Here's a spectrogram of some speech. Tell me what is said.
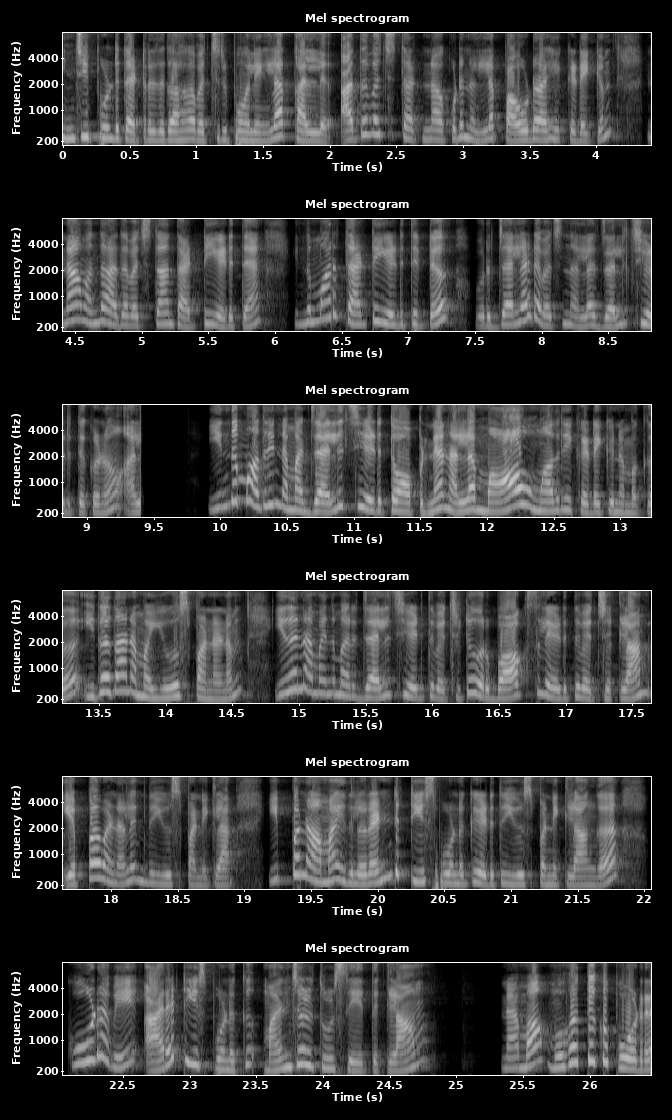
இஞ்சி பூண்டு தட்டுறதுக்காக வச்சுருப்போம் இல்லைங்களா? கல் அதை வச்சு தட்டினா கூட நல்ல பவுடராகி கிடைக்கும். நான் வந்து அதை வச்சு தான் தட்டி எடுத்தேன். இந்த மாதிரி தட்டி எடுத்துட்டு ஒரு ஜல்லடை வச்சு நல்லா ஜலிச்சு எடுத்துக்கணும். இந்த மாதிரி நம்ம ஜலிச்சு எடுத்தோம் அப்படின்னா நல்ல மாவு மாதிரி கிடைக்கும் நமக்கு. இதை தான் நம்ம யூஸ் பண்ணணும். இதை நம்ம இந்த மாதிரி ஜலிச்சு எடுத்து வச்சுட்டு ஒரு பாக்ஸில் எடுத்து வச்சுக்கலாம். எப்போ வேணாலும் இதை யூஸ் பண்ணிக்கலாம். இப்போ நாம் இதில் ரெண்டு டீஸ்பூனுக்கு எடுத்து யூஸ் பண்ணிக்கலாங்க. கூடவே அரை டீஸ்பூனுக்கு மஞ்சள் தூள் சேர்த்துக்கலாம். நம்ம முகத்துக்கு போடுற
